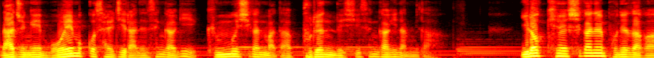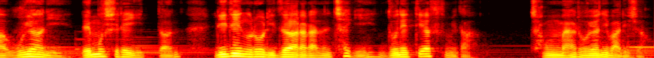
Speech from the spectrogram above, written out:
나중에 뭐 해먹고 살지라는 생각이 근무 시간마다 불현듯이 생각이 납니다. 이렇게 시간을 보내다가 우연히 내무실에 있던 리딩으로 리드하라라는 책이 눈에 띄었습니다. 정말 우연히 말이죠.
